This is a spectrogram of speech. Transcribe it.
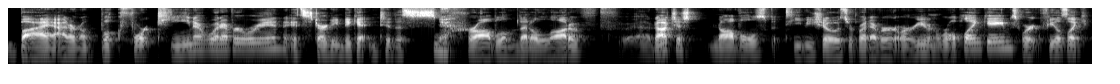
By, I don't know, book 14 or whatever we're in, it's starting to get into this Yeah. problem that a lot of, uh, not just novels, but TV shows or whatever, or even role playing games, where it feels like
